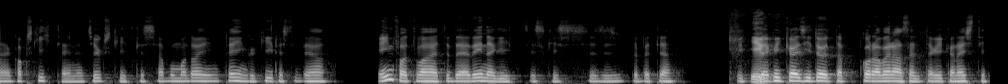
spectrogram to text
äh, kaks kihti on ju, et see üks kiht, kes saab oma tehing, tehinguid kiiresti teha ja infot vahetada ja teine kiht siis, kes siis ütleb, et jah, kõik ja..., kõik asi töötab korrapäraselt ja kõik on hästi.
